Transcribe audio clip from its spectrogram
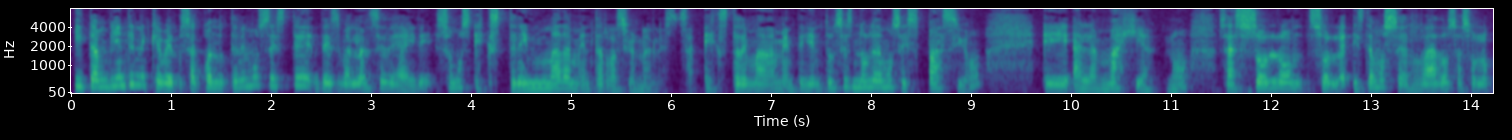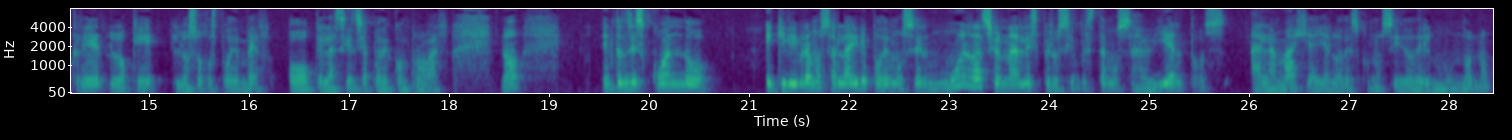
y también tiene que ver, o sea, cuando tenemos este desbalance de aire, somos extremadamente racionales, o sea, extremadamente. Y entonces no le damos espacio eh, a la magia, ¿no? O sea, solo, solo estamos cerrados a solo creer lo que los ojos pueden ver o que la ciencia puede comprobar, ¿no? Entonces, cuando equilibramos al aire, podemos ser muy racionales, pero siempre estamos abiertos a la magia y a lo desconocido del mundo, ¿no?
